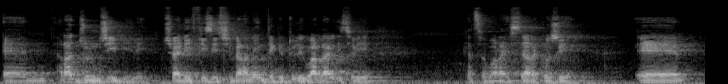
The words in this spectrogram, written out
ehm, raggiungibili, cioè dei fisici veramente che tu li guardavi e dicevi, cazzo vorrei essere così. E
